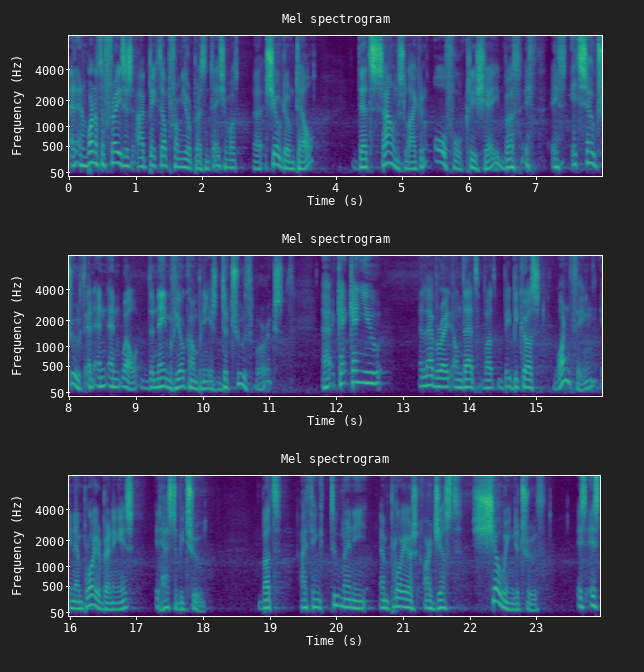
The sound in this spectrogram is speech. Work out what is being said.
And and one of the phrases I picked up from your presentation was uh, "show don't tell." That sounds like an awful cliche, but it, it's it's so truth. And and and well, the name of your company is The Truth Works. Uh, can, can you elaborate on that? But because one thing in employer branding is it has to be true, but I think too many employers are just showing the truth. Is is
